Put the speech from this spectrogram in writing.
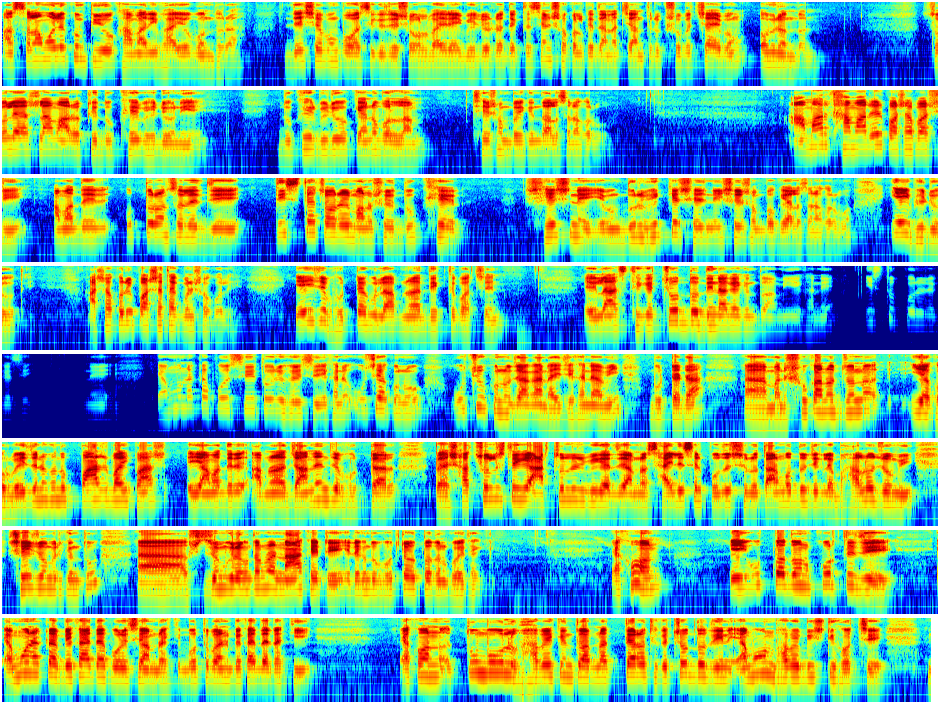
আসসালামু আলাইকুম প্রিয় খামারি ভাই ও বন্ধুরা। দেশ এবং প্রবাসীকে যে সকল ভাইরা এই ভিডিওটা দেখতেছেন, সকলকে জানাচ্ছি আন্তরিক শুভেচ্ছা এবং অভিনন্দন। চলে আসলাম আরও একটি দুঃখের ভিডিও নিয়ে। দুঃখের ভিডিও কেন বললাম, সে সম্পর্কে কিন্তু আলোচনা করব। আমার খামারের পাশাপাশি আমাদের উত্তরাঞ্চলের যে তিস্তা চরের মানুষের দুঃখের শেষ নেই এবং দুর্ভিক্ষের শেষ নেই সে সম্পর্কে আলোচনা করব এই ভিডিওতে। আশা করি পাশে থাকবেন সকলে এই যে ভুট্টাগুলো আপনারা দেখতে পাচ্ছেন, এগুলো আজ থেকে চোদ্দ দিন আগে কিন্তু আমি এখানে স্তূপ করে রেখেছি। মানে এমন একটা পরিস্থিতি তৈরি হয়েছে, এখানে উঁচা কোনো, উঁচু কোনো জায়গা নাই, যেখানে আমি ভুট্টাটা মানে শুকানোর জন্য ইয়া করব। এই জন্য কিন্তু পাঁচ বাই পাঁচ এই আমাদের, আপনারা জানেন যে ভুট্টার প্রায় সাতচল্লিশ থেকে আটচল্লিশ বিঘার যে আপনার সাইলেসের প্রজেক্ট ছিল, তার মধ্যে যেগুলো ভালো জমি, সেই জমির কিন্তু জমিগুলো কিন্তু আমরা না কেটে এটা কিন্তু ভুট্টা উৎপাদন করে থাকি। এখন এই উৎপাদন করতে যে এমন একটা বেকায়দায় পড়েছি আমরা বলতে পারেন বেকায়দাটা কি? এখন তুমুলভাবে কিন্তু আপনার তেরো থেকে চোদ্দ দিন এমনভাবে বৃষ্টি হচ্ছে,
